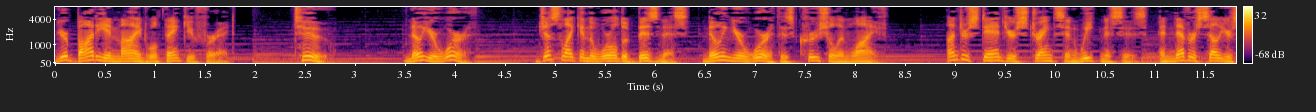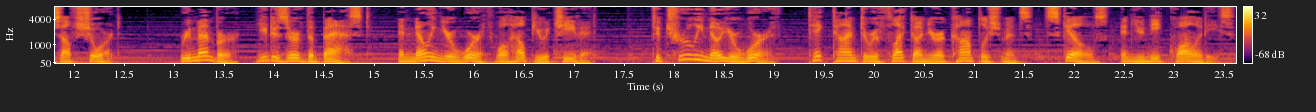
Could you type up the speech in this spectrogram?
Your body and mind will thank you for it. 2. Know your worth. Just like in the world of business, knowing your worth is crucial in life. Understand your strengths and weaknesses, and never sell yourself short. Remember, you deserve the best, and knowing your worth will help you achieve it. To truly know your worth, take time to reflect on your accomplishments, skills, and unique qualities.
